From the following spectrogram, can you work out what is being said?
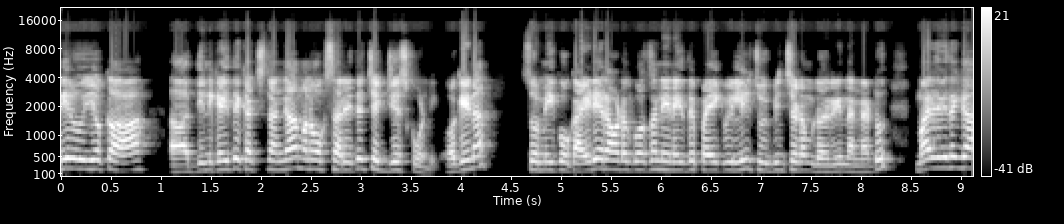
మీరు ఈ యొక్క దీనికైతే ఖచ్చితంగా మనం ఒకసారి అయితే చెక్ చేసుకోండి. ఓకేనా? సో మీకు ఒక ఐడియా రావడం కోసం నేనైతే పైకి వెళ్ళి చూపించడం జరిగింది అన్నట్టు మరి అదేవిధంగా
